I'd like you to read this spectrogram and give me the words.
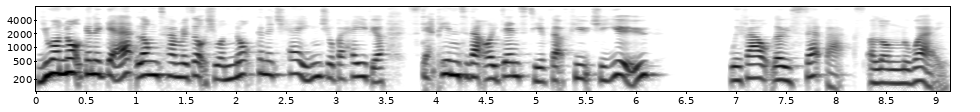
You are not going to get long term results. You are not going to change your behavior, step into that identity of that future you without those setbacks along the way.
